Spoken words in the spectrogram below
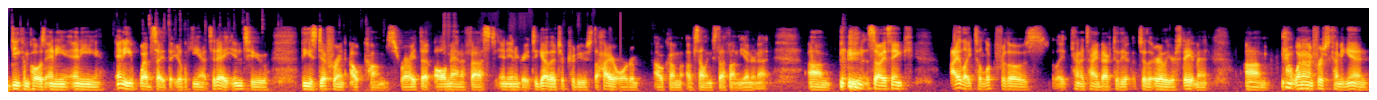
decompose any any any website that you're looking at today into these different outcomes, right? That all manifest and integrate together to produce the higher order outcome of selling stuff on the internet. Um, so I think I like to look for those, like kind of tying back to the to the earlier statement. Um, when I'm first coming in,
